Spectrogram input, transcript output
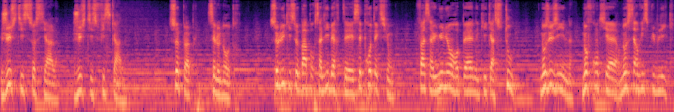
justice sociale, justice fiscale. Ce peuple, c'est le nôtre. Celui qui se bat pour sa liberté et ses protections face à une Union européenne qui casse tout. Nos usines, nos frontières, nos services publics,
